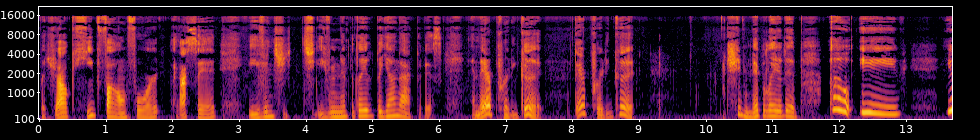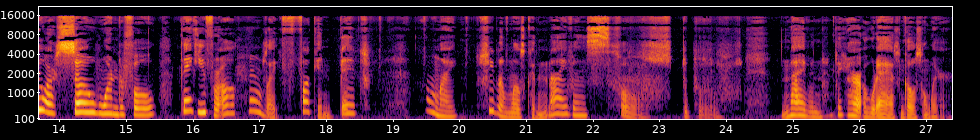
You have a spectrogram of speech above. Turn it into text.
But y'all keep falling for it. Like I said, even she, she even manipulated the young activists. And they're pretty good. They're pretty good. She manipulated them. Oh, Eve, you are so wonderful. Thank you for all. I was like, fucking bitch. I'm like, she the most conniving, so stupid. Not even take her old ass and go somewhere.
